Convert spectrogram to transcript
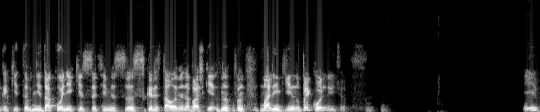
какие-то недоконники с этими, с, с кристаллами на башке. Ну, маленькие, ну прикольные, что. И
